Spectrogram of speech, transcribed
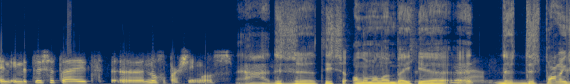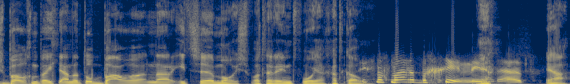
En in de tussentijd eh, nog een paar singles. Ja, dus eh, het is allemaal een beetje... eh, de, de spanningsboog een beetje aan het opbouwen naar iets eh, moois. Wat er in het voorjaar gaat komen. Het is nog maar het begin, inderdaad. Ja,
